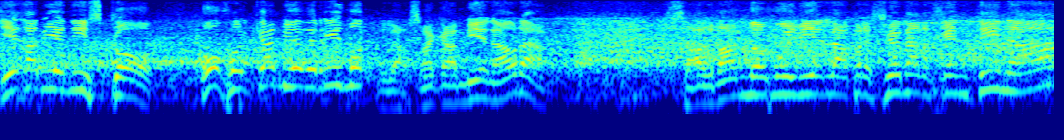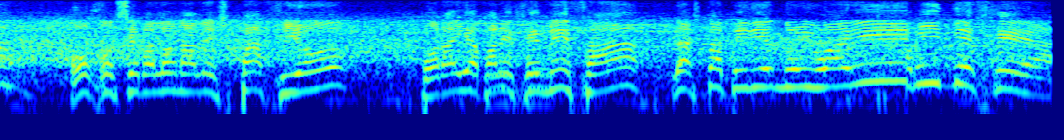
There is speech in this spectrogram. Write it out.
Llega bien Isco. Ojo el cambio de ritmo. Y la sacan bien ahora. Salvando muy bien la presión argentina. Ojo ese balón al espacio. Por ahí aparece Meza. La está pidiendo Higuaín. David De Gea.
